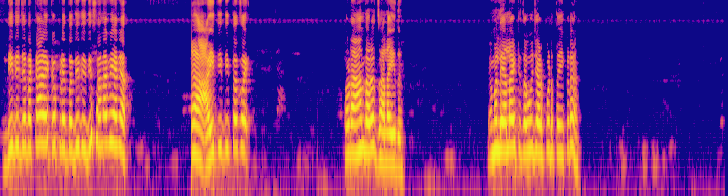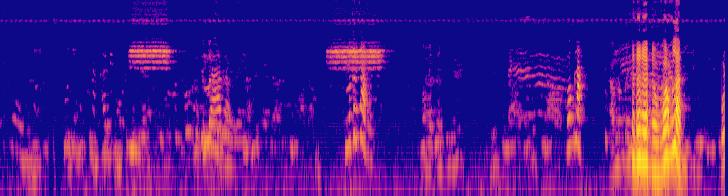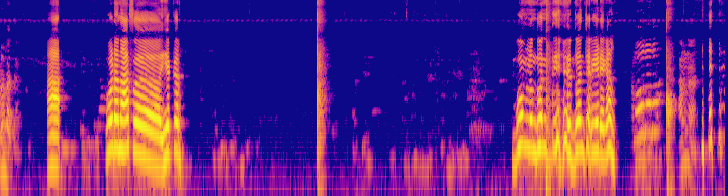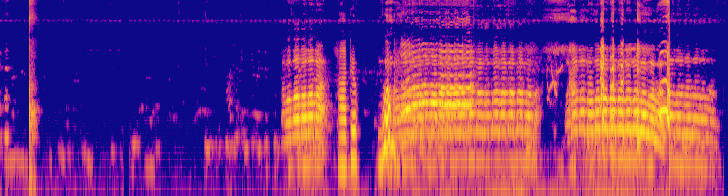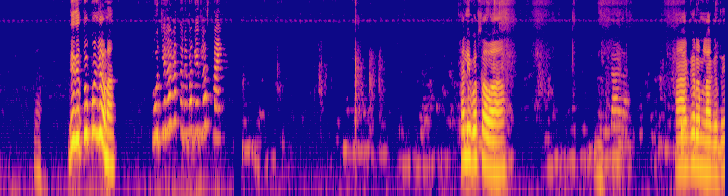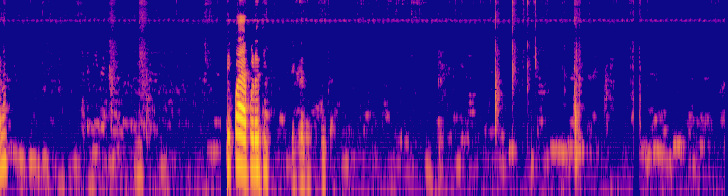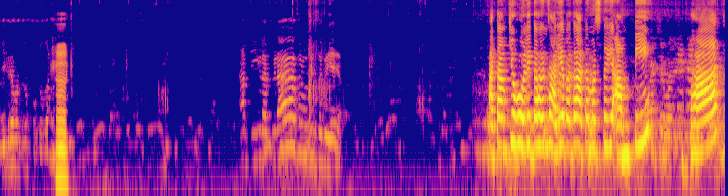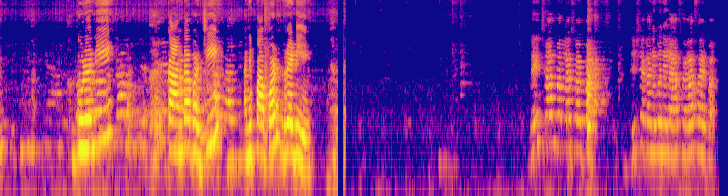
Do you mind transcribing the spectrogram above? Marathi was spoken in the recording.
दीदीचे तर काळे कपडे तर दीदी दिसाना बी ह्याच्यात. हा आई ती तिथंच आहे. थोडा अंधारच झाला इथं. म्हणलं या लाईटीचा उजाड पडतो इकडं. बोंबला. हा. थोडं ना असं हे कर. बोंबलून दोन दोन चार येडे घाल. हा ठेव. बोंब. दीदी तू पण जेव ना. पूजीला ना तुम्ही बघितलंच नाही. खाली बसावा. हा गरम लागत आहे ना. ती पाया पडती. आमची इडा पिडा जळू दे सगळी याच्यात. आता आमची होळी दहन झाली आहे बघा. आता मस्त ही आमटी भात गुळणी कांदा भजी आणि पापड रेडी आहे. लय छान बनलाय स्वयंपाक. निशाकाने हा सगळा स्वयंपाक.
